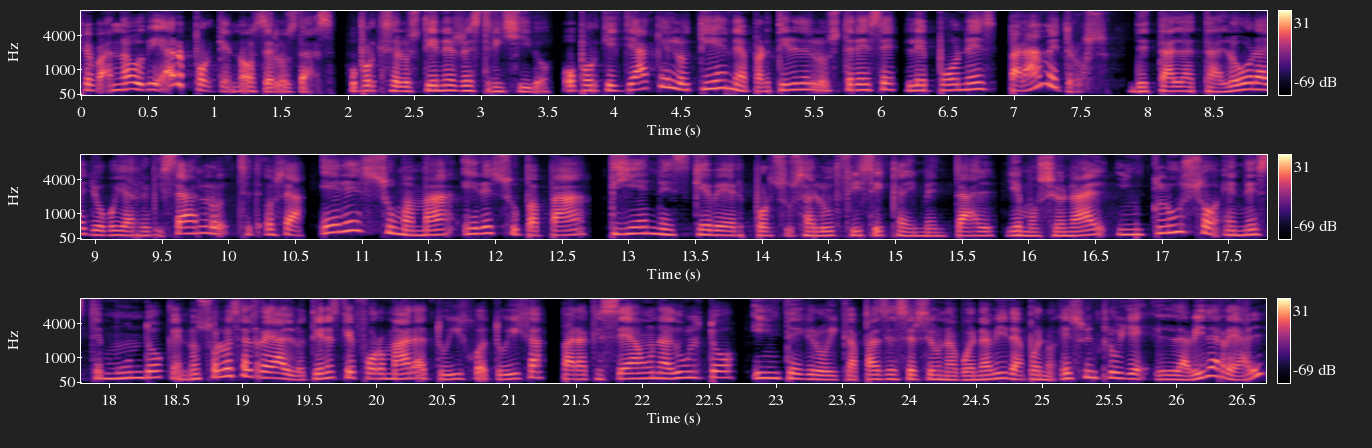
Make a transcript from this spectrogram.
te van a odiar porque no se los das, o porque se los tienes restringido, o porque ya que lo tiene a partir de los 13 le pones parámetros. De tal a tal hora yo voy a revisarlo, etc. O sea, eres su mamá, eres su papá, tienes que ver por su salud física y mental y emocional, incluso en este mundo que no solo es el real, lo tienes que formar a tu hijo, a tu hija, para que sea un adulto íntegro y capaz de hacerse una buena vida. Bueno, eso incluye la vida real,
